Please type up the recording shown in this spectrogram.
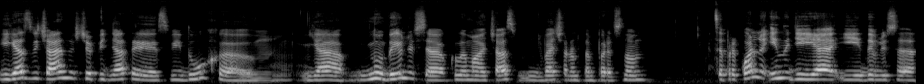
І я, звичайно, щоб підняти свій дух, е, я ну дивлюся, коли маю час вечором там перед сном. Це прикольно. Іноді я і дивлюся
